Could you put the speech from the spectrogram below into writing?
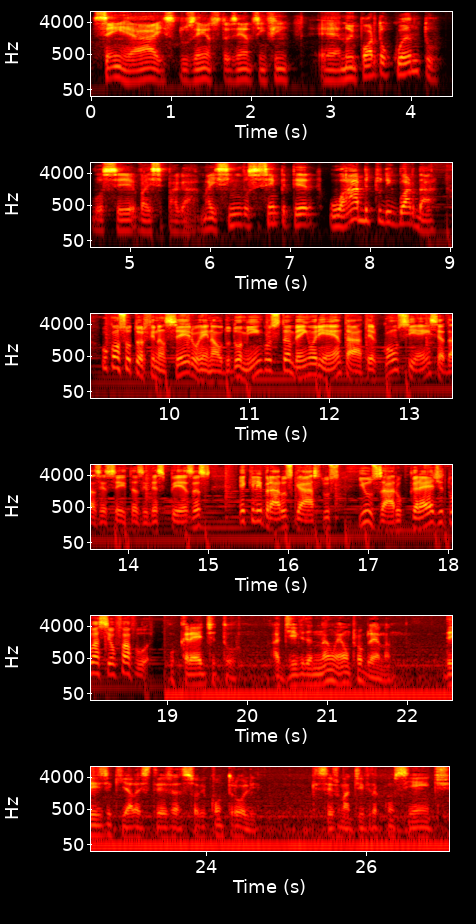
100 reais, 200, 300, enfim. É, não importa o quanto você vai se pagar, mas sim você sempre ter o hábito de guardar. O consultor financeiro Reinaldo Domingos também orienta a ter consciência das receitas e despesas, equilibrar os gastos e usar o crédito a seu favor. O crédito, a dívida não é um problema, desde que ela esteja sob controle, que seja uma dívida consciente,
